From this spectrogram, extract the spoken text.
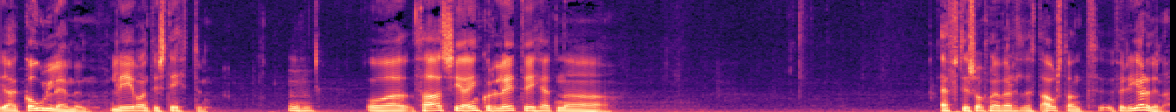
já, gólemum, lifandi stittum Mm -hmm. og að það sé að einhverju leiti hérna eftirsóknarverðlegt ástand fyrir jörðina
